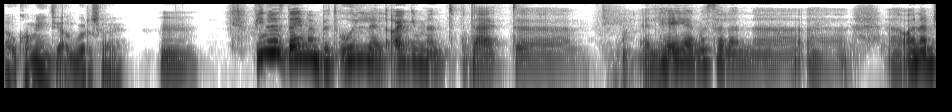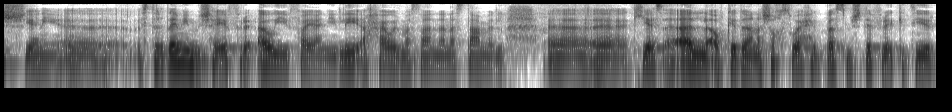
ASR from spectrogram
أو community أكبر شوية. مم. في ناس دايما بتقول ال argument بتاعت اللي هي مثلا آه، آه، أنا مش يعني آه، استخدامي مش هيفرق قوي فيعني ليه أحاول مثلا إن أنا أستعمل أكياس أقل أو كده؟ أنا شخص واحد بس مش تفرق كتير.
